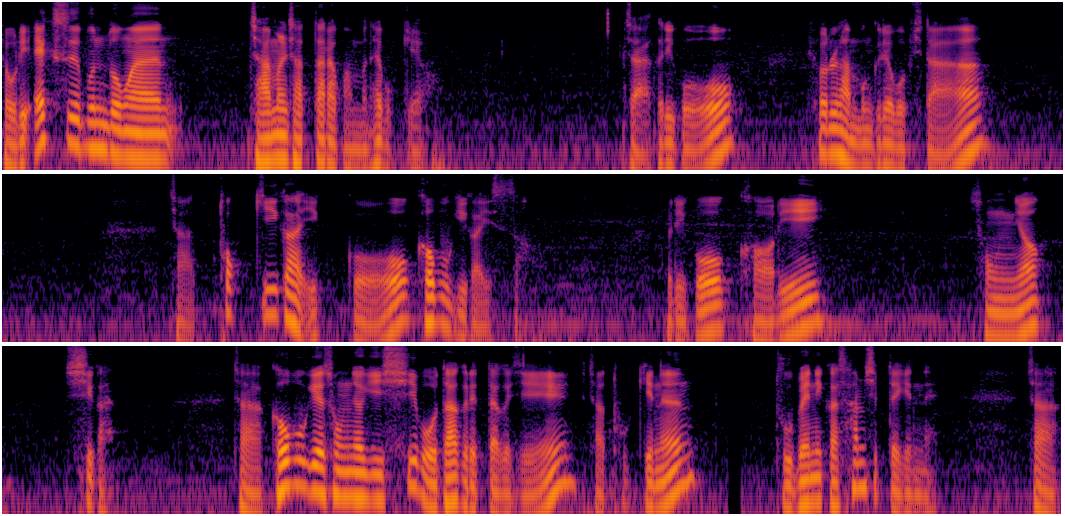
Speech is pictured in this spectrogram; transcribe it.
자, 우리 X분 동안 잠을 잤다라고 한번 해볼게요. 자, 그리고 표를 한번 그려봅시다. 자, 토끼가 있고 거북이가 있어. 그리고 거리, 속력, 시간. 자, 거북이의 속력이 15다 그랬다, 그지? 자, 토끼는 두 배니까 30 되겠네. 자,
